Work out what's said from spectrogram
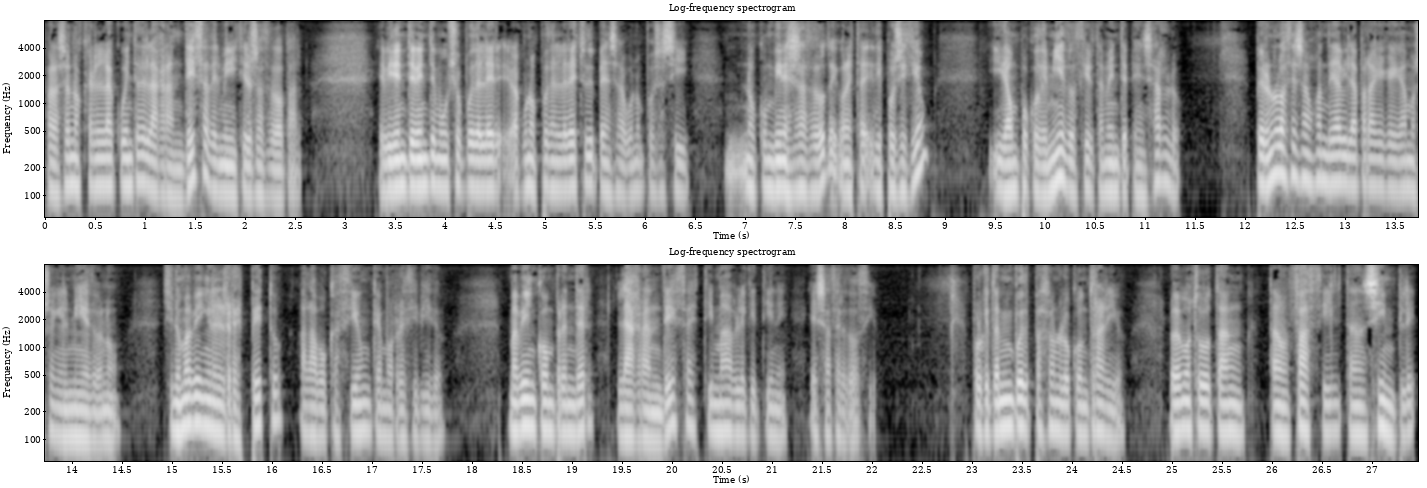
para hacernos caer en la cuenta de la grandeza del ministerio sacerdotal. Evidentemente, muchos pueden leer, algunos pueden leer esto y pensar, bueno, pues así no conviene ser sacerdote con esta disposición, y da un poco de miedo, ciertamente, pensarlo. Pero no lo hace San Juan de Ávila para que caigamos en el miedo, no, sino más bien en el respeto a la vocación que hemos recibido, más bien comprender la grandeza estimable que tiene el sacerdocio. Porque también puede pasar lo contrario, lo vemos todo tan, tan fácil, tan simple,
